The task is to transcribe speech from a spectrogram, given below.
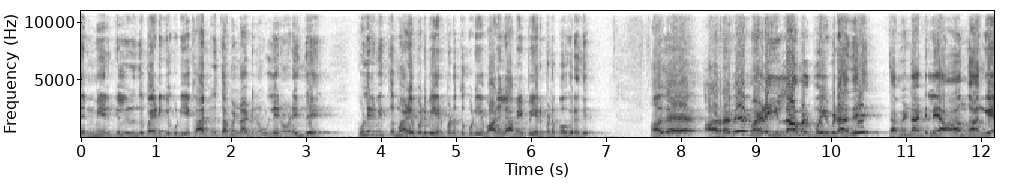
தென்மேற்கிலிருந்து பயணிக்கக்கூடிய காற்று தமிழ்நாட்டின் உள்ளே நுழைந்து குளிர்வித்து மழைப்பொழிவை ஏற்படுத்தக்கூடிய வானிலை அமைப்பு ஏற்பட போகிறது. ஆக அறவே மழை இல்லாமல் போய்விடாது. தமிழ்நாட்டிலே ஆங்காங்கே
